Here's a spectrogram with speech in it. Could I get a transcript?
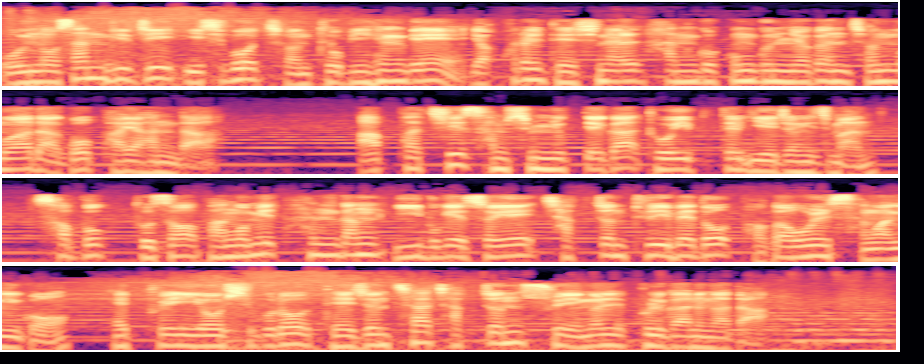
온노산 기지 25 전투 비행대의 역할을 대신할 한국 공군력은 전무하다고 봐야 한다. 아파치 36대가 도입될 예정이지만 서북 도서 방어 및 한강 이북에서의 작전 투입에도 버거울 상황이고 FA-50으로 대전차 작전 수행을 불가능하다.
